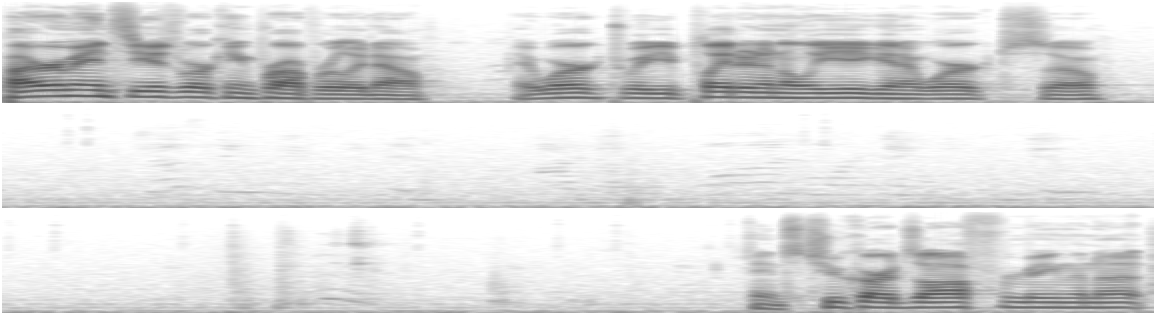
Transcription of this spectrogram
Pyromancy is working properly now. It worked. We played it in a league and it worked, so. It's two cards off from being the nut.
